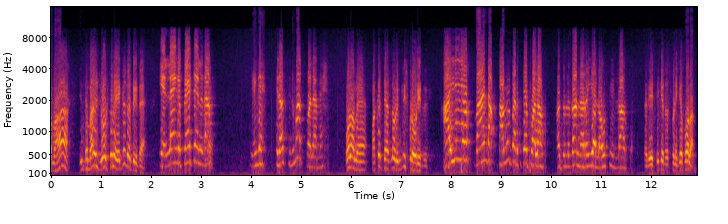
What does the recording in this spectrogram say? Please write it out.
ஆமா இந்த மாதிரி ஜோக்ஸ் எல்லாம் எங்க கத்துக்கிட்ட? எல்லாம் எங்க பேட்டையில தான். எங்க ஏதாவது சினிமாக்கு போலாமே. போலாமே. பக்கத்து தேட்டர்ல ஒரு இங்கிலீஷ் படம் ஓடிட்டு இருக்கு. ஐயோ வேண்டாம். தமிழ் படத்துக்கே போலாம். அதுலதான் நிறைய லவ் சீன்லாம் இருக்கும். சரி சீக்கிரம் ட்ரெஸ் பண்ணிக்க போலாம்.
